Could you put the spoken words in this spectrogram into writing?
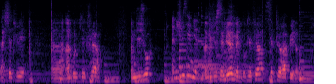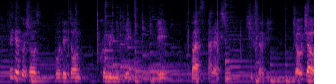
achète-lui euh, un bouquet de fleurs, un bijou. Un bijou, c'est mieux. Un bijou c'est mieux, mais le bouquet de fleurs c'est plus rapide. Fais quelque chose pour détendre, communiquer et passe à l'action. Kiffe la vie. Ciao ciao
